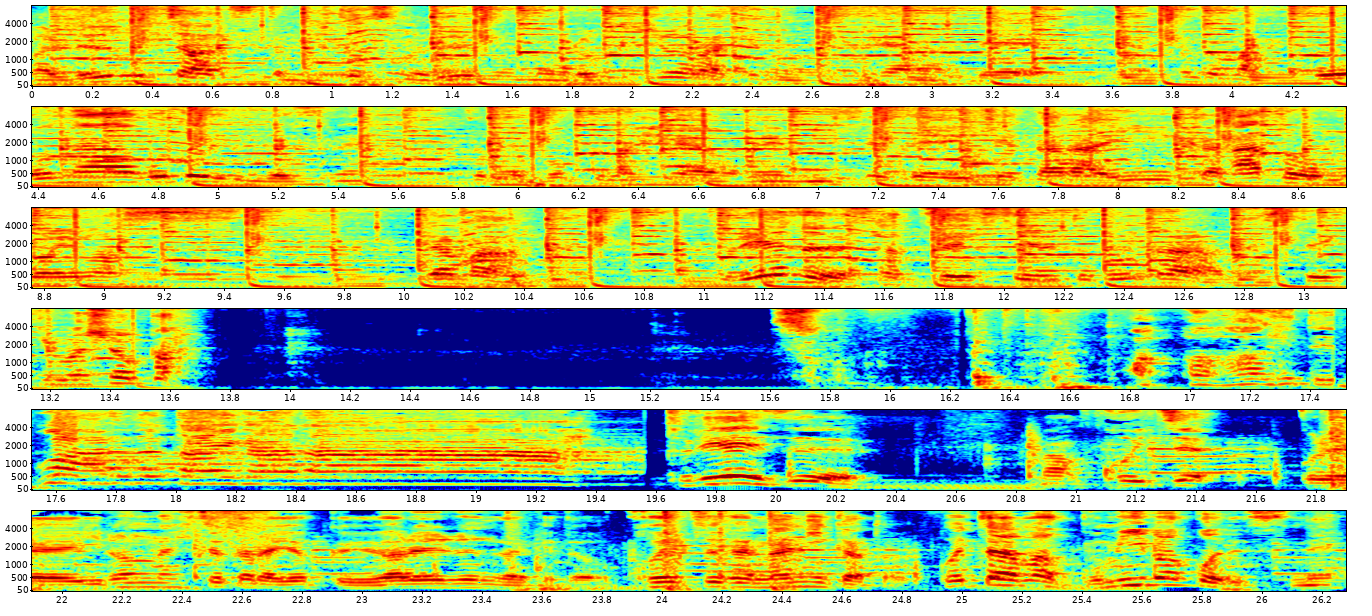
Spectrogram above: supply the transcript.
まあ、ルームツアーつっても1つのルームも6畳だけの部屋なんで、ちょっとまあコーナーごとにですね、ちょっと僕の部屋をね、見せていけたらいいかなと思います。じゃあまあ、とりあえず撮影しているところから見せていきましょうか。あ、あ、あげて。ワールドタイガーだとりあえず、まあ、こいつ。これ、いろんな人からよく言われるんだけど、こいつが何かと。こいつはまあ、ゴミ箱ですね。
